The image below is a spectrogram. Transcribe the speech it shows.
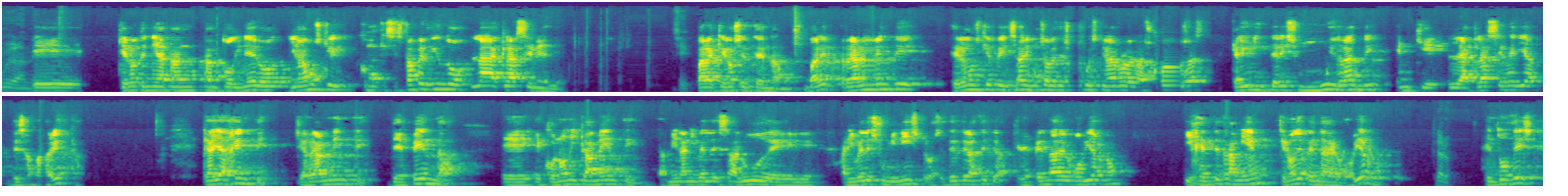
que no tenía tan, tanto dinero. Digamos que como que se está perdiendo la clase media para que nos entendamos, ¿vale? Realmente tenemos que pensar y muchas veces cuestionar las cosas que hay un interés muy grande en que la clase media desaparezca. Que haya gente que realmente dependa eh, económicamente, también a nivel de salud, a nivel de suministros, etcétera, etcétera, que dependa del gobierno y gente también que no dependa del gobierno. Claro. Entonces,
